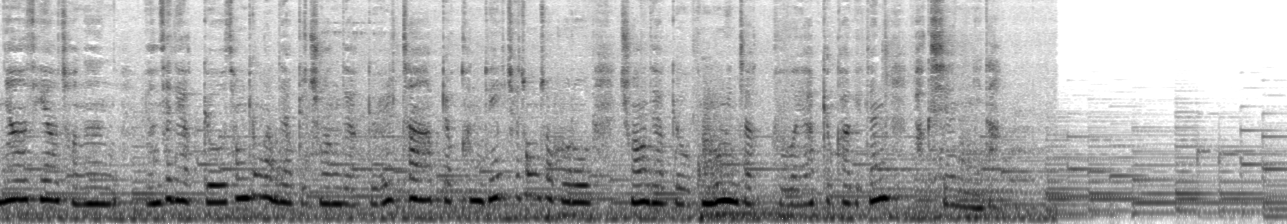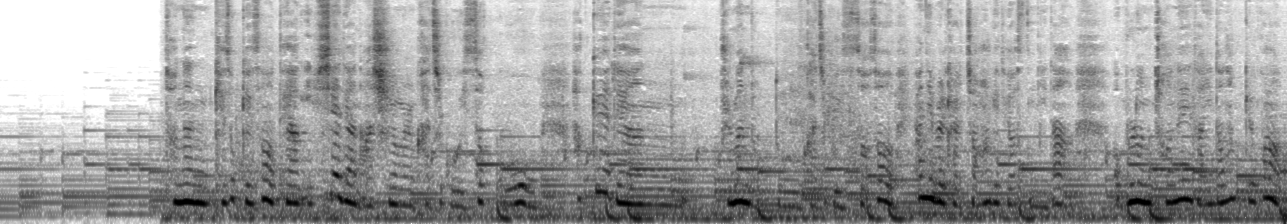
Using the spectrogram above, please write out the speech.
안녕하세요. 저는 연세대학교 성균관대학교 중앙대학교 1차 합격한 뒤 최종적으로 중앙대학교 공공인자학부에 합격하게 된 박시은입니다. 저는 계속해서 대학 입시에 대한 아쉬움을 가지고 있었고 학교에 대한 불만족도 가지고 있어서 편입을 결정하게 되었습니다. 어, 물론 전에 다니던 학교가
